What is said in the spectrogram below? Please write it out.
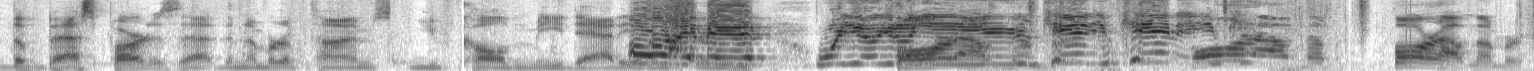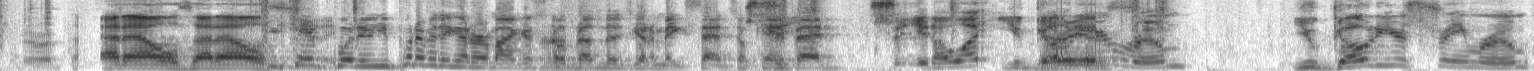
the best part is that the number of times you've called me daddy. All on right, stream man. Well, you, you, you, you, you can't, you can't, you Far can't, outnumbered. Far outnumbered. the number. At L's, at L's. you can't put. You put everything under a microscope. Nothing's gonna make sense. Okay, So- Ben. So you know what? You go There to your is. room, you go to your stream room,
